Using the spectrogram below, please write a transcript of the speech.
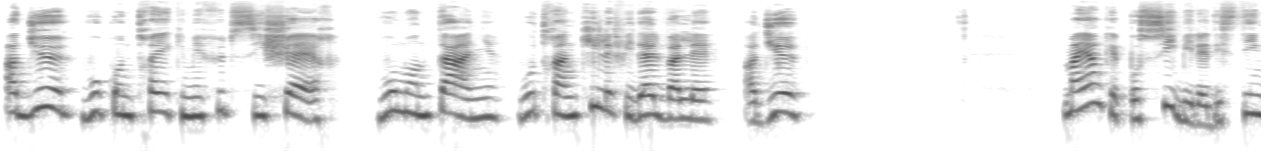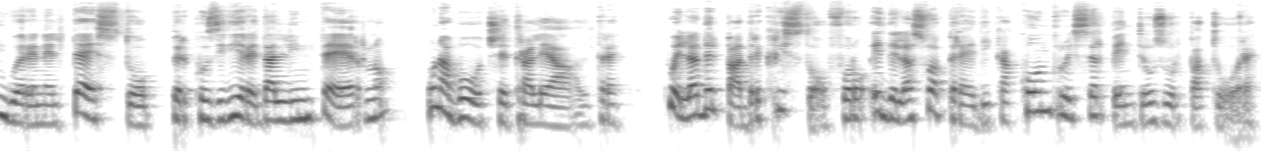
Adieu, vous contrées qui me fûtes si chères, vous montagnes, vous tranquilles et fidèles vallées, Adieu. Ma è anche possibile distinguere nel testo, per così dire dall'interno, una voce tra le altre, quella del padre Cristoforo e della sua predica contro il serpente usurpatore.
